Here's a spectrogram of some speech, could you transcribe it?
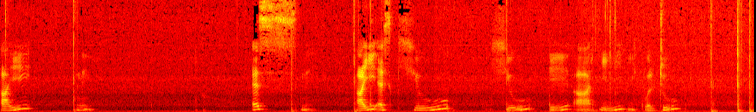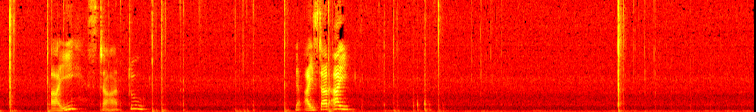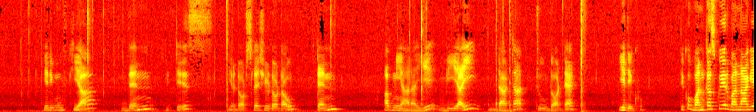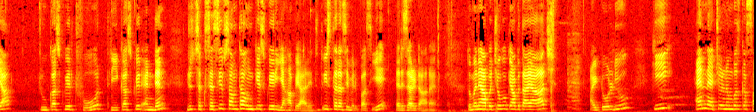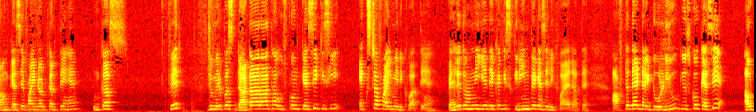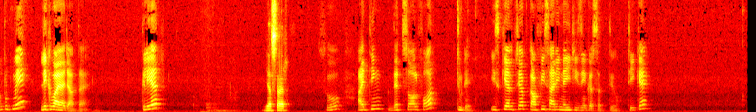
I ni ni equal to. I star 2 yeah I star I. ये रिमूव किया देन इट इज़ या dot slash u dot out ten अब नहीं आ रहा ये v i data two dot dat ये देखो देखो वन का स्क्वेयर वन आ गया टू का स्क्वेयर फोर थ्री का स्क्वेयर एंड देन जो सक्सेसिव सम था, उनके स्क्वेयर यहाँ पे आ रहे थे। तो इस तरह से मेरे पास ये रिज़ल्ट आ रहा है। तो मैंने आप बच्चों को क्या बताया आज? आई टोल्ड यू कि एन नेचुरल नंबर्स का सम कैसे फाइंड आउट करते हैं? उनका फिर जो मेरे पास डाटा आ रहा था उसको हम कैसे किसी एक्स्ट्रा फ़ाइल में लिखवाते हैं? पहले तो हमने ये देखा कि स्क्रीन पे कैसे लिखवाया जाता है। After that I told you कि उसको कैसे आउटपुट में लिखवाया जाता है। Clear yes sir so I think that's all for today इसके हेल्प से आप काफ़ी सारी नई चीज़ें कर सकते हो ठीक है?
